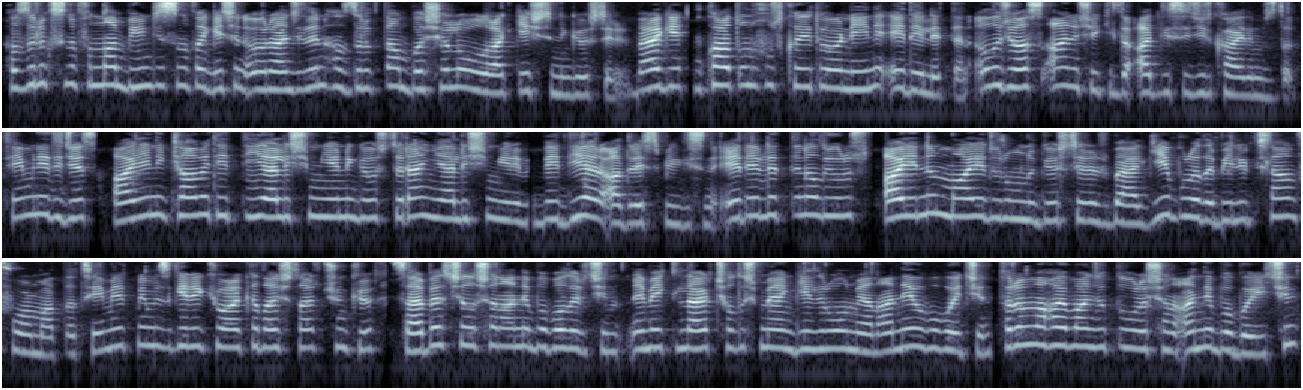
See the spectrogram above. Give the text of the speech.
hazırlık sınıfından birinci sınıfa geçen öğrencilerin hazırlıktan başarılı olarak geçtiğini gösterir. Belge, vukuat nüfus kayıt örneğini E-Devlet'ten alacağız. Aynı şekilde adli sicil kaydımızı da temin edeceğiz. Ailenin ikamet ettiği yerleşim yerini gösteren yerleşim yeri ve diğer adres bilgisini E-Devlet'ten alıyoruz. Ailenin mali durumunu gösterir belgeyi burada belirtilen formatta temin etmemiz gerekiyor arkadaşlar. Çünkü serbest çalışan anne babalar için, emekliler, çalışmayan gelir olmayan anne ve baba için, tarım ve hayvancılıkla uğraşan anne baba için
